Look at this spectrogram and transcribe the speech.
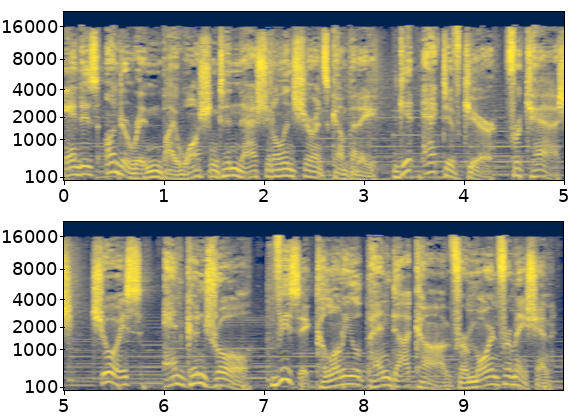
and is underwritten by Washington National Insurance Company. Get Active Care for cash, choice, and control. Visit colonialpenn.com for more information.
